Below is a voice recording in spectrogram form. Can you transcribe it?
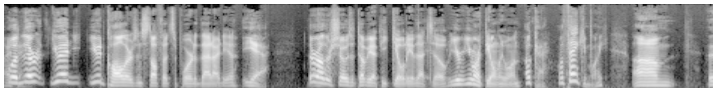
I well, think. there you had you had callers and stuff that supported that idea. yeah. There are other shows at WIP guilty of that too. You you weren't the only one. Okay. Well, thank you, Mike. Um, uh,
